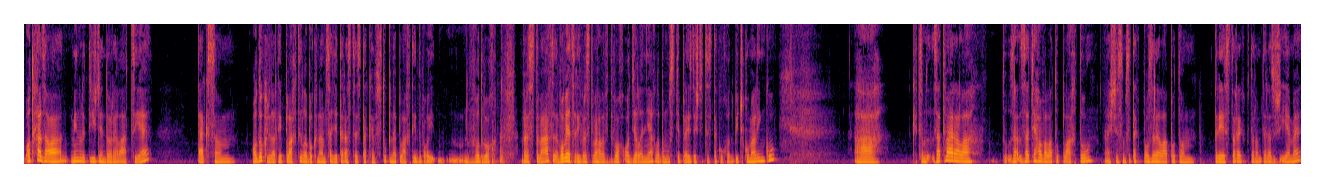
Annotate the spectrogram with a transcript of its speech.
odchádzala minulý týždeň do relácie, tak som odokryla tie plachty, lebo k nám sa ide teraz cez také vstupné plachty dvoj, vo dvoch vrstvách, teda vo viacerých vrstvách, ale v dvoch oddeleniach, lebo musíte prejsť ešte cez takú chodbičku malinku. A keď som zatvárala, tú, za, zaťahovala tú plachtu a ešte som sa tak pozrela po tom priestore, v ktorom teraz žijeme,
